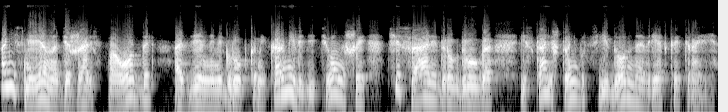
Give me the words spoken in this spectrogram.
Они смиренно держались поотдаль, отдельными группками, кормили детенышей, чесали друг друга, искали что-нибудь съедобное в редкой траве.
